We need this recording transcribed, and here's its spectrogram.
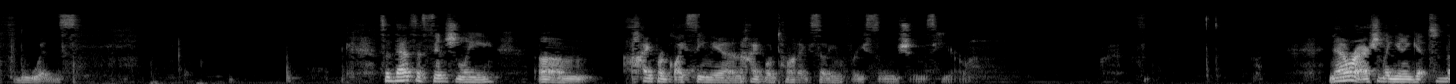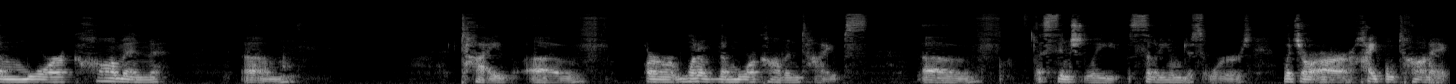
fluids. So that's essentially um, hyperglycemia and hypotonic sodium-free solutions here. Now we're actually going to get to the more common um, type of, or one of the more common types of essentially sodium disorders, which are our hypotonic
